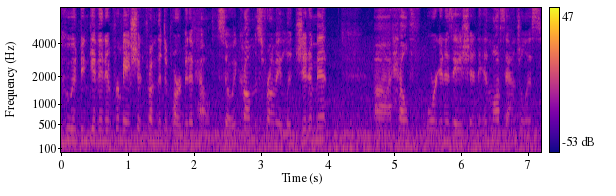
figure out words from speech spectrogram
who had been given information from the Department of Health. So it comes from a legitimate uh, health organization in Los Angeles.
